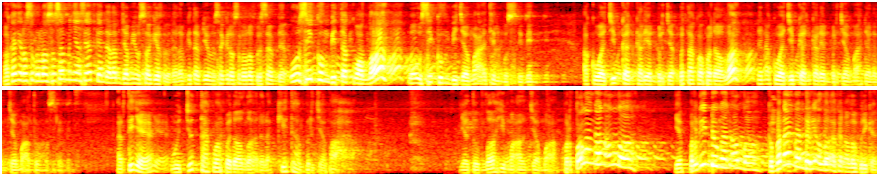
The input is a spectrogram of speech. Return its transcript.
Makanya Rasulullah SAW menyiasatkan dalam Jami Usagir itu, dalam kitab Jami Usagir Rasulullah bersabda, "Usikum bitaqwallah wa usikum bijamaatil muslimin." Aku wajibkan kalian bertakwa pada Allah dan aku wajibkan kalian berjamaah dalam jamaatul muslimin. Artinya, wujud takwa pada Allah adalah kita berjamaah. Yadullahi ma'al jamaah. Pertolongan Allah. Ya perlindungan Allah. Kemenangan dari Allah akan Allah berikan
